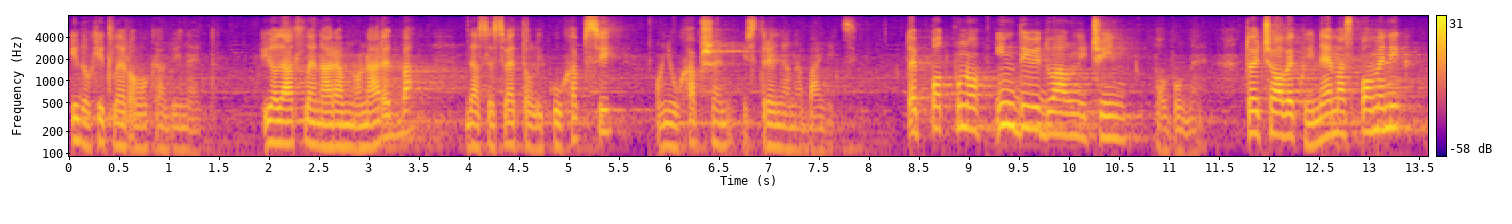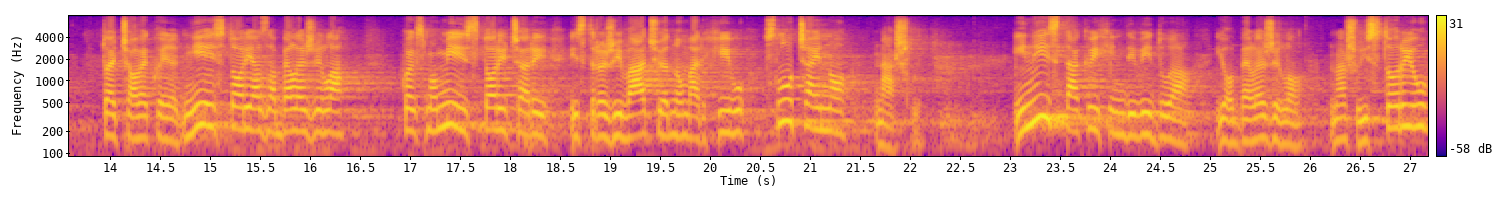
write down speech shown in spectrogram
i do Hitlerovog kabineta. I odatle naravno naredba da se Svetolik uhapsi, on je uhapšen i strelja na banjici. To je potpuno individualni čin pobune. To je čovek koji nema spomenik, to je čovek koji nije istorija zabeležila, kojeg smo mi istoričari, istraživači u jednom arhivu slučajno našli. I niz takvih individua je obeležilo našu istoriju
